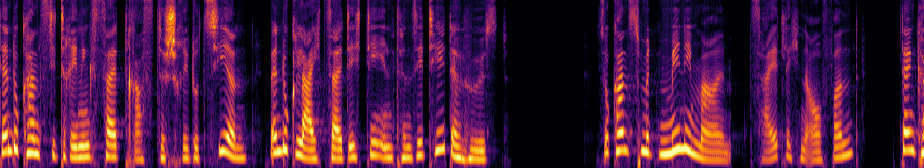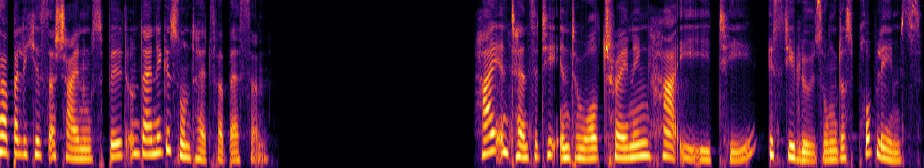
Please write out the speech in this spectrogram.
denn du kannst die Trainingszeit drastisch reduzieren, wenn du gleichzeitig die Intensität erhöhst. So kannst du mit minimalem zeitlichen Aufwand dein körperliches Erscheinungsbild und deine Gesundheit verbessern. High Intensity Interval Training HIIT ist die Lösung des Problems.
